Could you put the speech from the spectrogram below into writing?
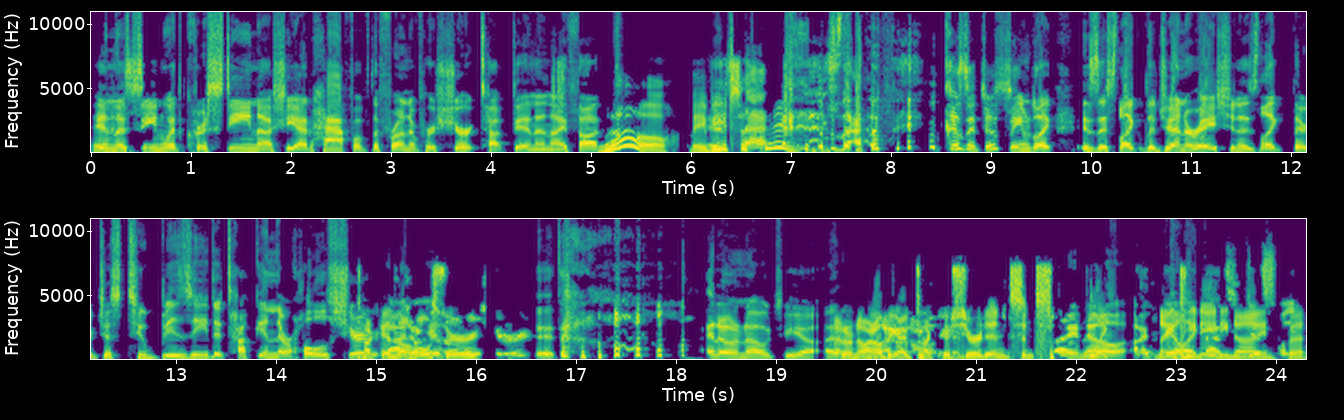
in the scene with Kristina, she had half of the front of her shirt tucked in, and I thought, well, maybe it's a that- thing. is that a thing? Because it just seems like, is this like the generation is like they're just too busy to tuck in their whole shirt? Tuck in the don't- whole shirt. It- I don't know, Gia. I don't know. I don't think I've tucked a shirt in since I know. I like that's 1989. just like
